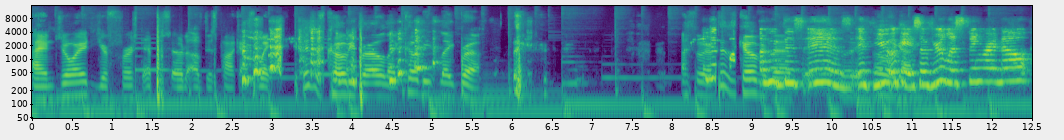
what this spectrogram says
I enjoyed your first episode of this podcast. Wait, if this is Kobe, bro, like Kobe, like, bro. I swear, if this is Kobe. Who man. this is? Like, If you oh okay, God. so if you're listening right now,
